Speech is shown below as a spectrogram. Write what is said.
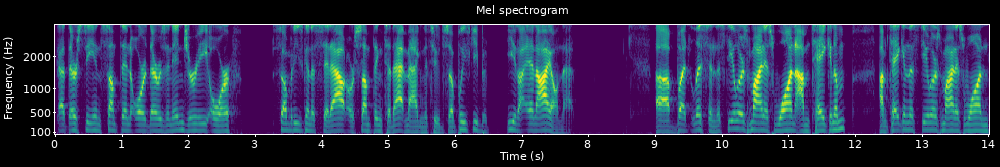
that they're seeing something, or there was an injury, or somebody's going to sit out, or something to that magnitude. So please keep an eye on that. Uh, but listen, the Steelers minus one, I'm taking them. I'm taking the Steelers minus one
